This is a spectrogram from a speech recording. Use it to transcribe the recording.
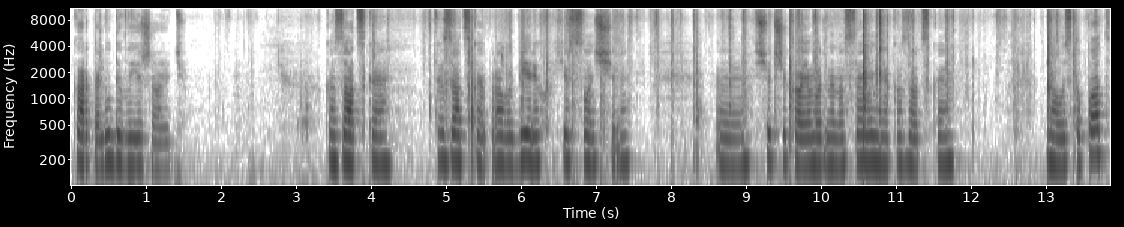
Карта люди виїжджають. Казацька, Казацька, правий берег Херсонщини. Е, Що чекає мирне населення Казацьке на листопад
